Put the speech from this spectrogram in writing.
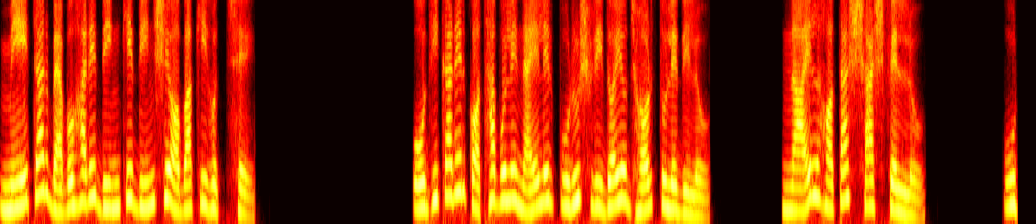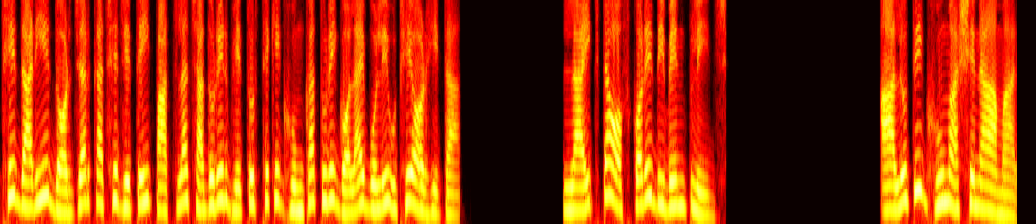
মেয়েটার ব্যবহারে দিনকে দিন সে অবাকি হচ্ছে। অধিকারের কথা বলে নাইলের পুরুষ হৃদয়ও ঝড় তুলে দিল। নাইল হতাশ শ্বাস ফেলল। উঠে দাঁড়িয়ে দরজার কাছে যেতেই পাতলা চাদরের ভেতর থেকে ঘুমকা তুড়ে গলায় বলে উঠে অর্হিতা লাইটটা অফ করে দিবেন, প্লিজ। আলোতে ঘুম আসে না আমার।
